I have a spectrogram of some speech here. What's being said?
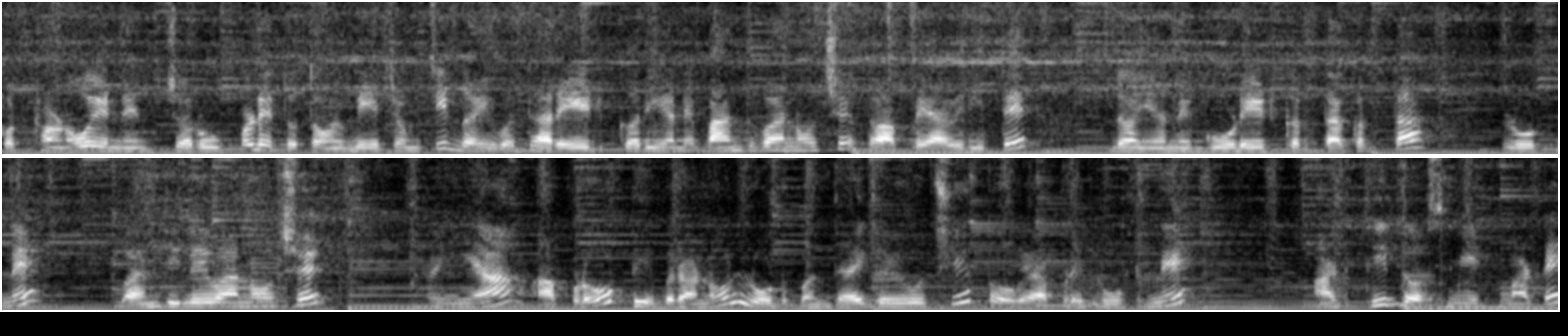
કઠણ હોય અને જરૂર પડે તો તમે બે ચમચી દહીં વધારે એડ કરી અને બાંધવાનો છે. તો આપણે આવી રીતે દહીં અને ગોળ એડ કરતાં કરતાં લોટને બાંધી લેવાનો છે. અહીંયા આપણો ઢેબરાનો લોટ બંધાઈ ગયો છે. તો હવે આપણે લોટને આઠથી દસ મિનિટ માટે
